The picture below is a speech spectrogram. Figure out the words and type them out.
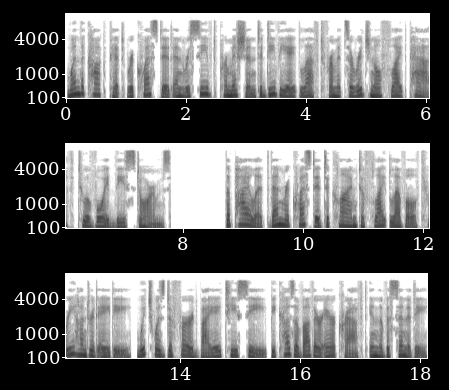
when the cockpit requested and received permission to deviate left from its original flight path to avoid these storms. The pilot then requested to climb to flight level 380, which was deferred by ATC because of other aircraft in the vicinity.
